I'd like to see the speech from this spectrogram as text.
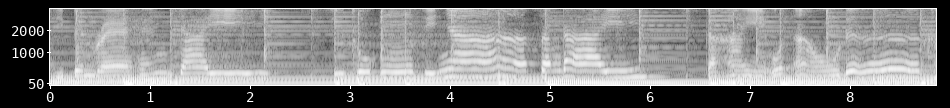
สิเป็นแรงใจ สิทุกสิยากสำใด ก็ให้อดเอาเด้อค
